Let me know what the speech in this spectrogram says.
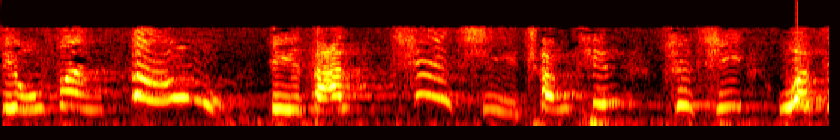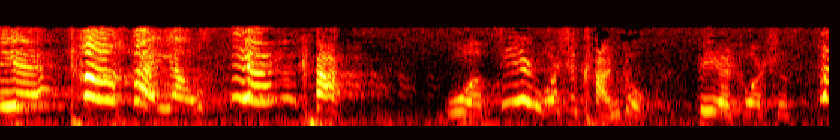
修坟扫墓；第三，娶妻成亲。娶妻，我姐她还要相看。我姐若是看中，别说是三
